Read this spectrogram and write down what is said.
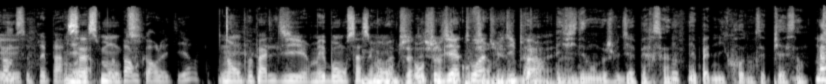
train de se préparer. Ça se on peut monte. pas encore le dire. Non, on peut pas le dire, mais bon, ça se Mais on monte. On te le dit à toi, tu le dis pas. ouais. Évidemment, moi, je le dis à personne. Il n'y a pas de micro dans cette pièce. hein.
